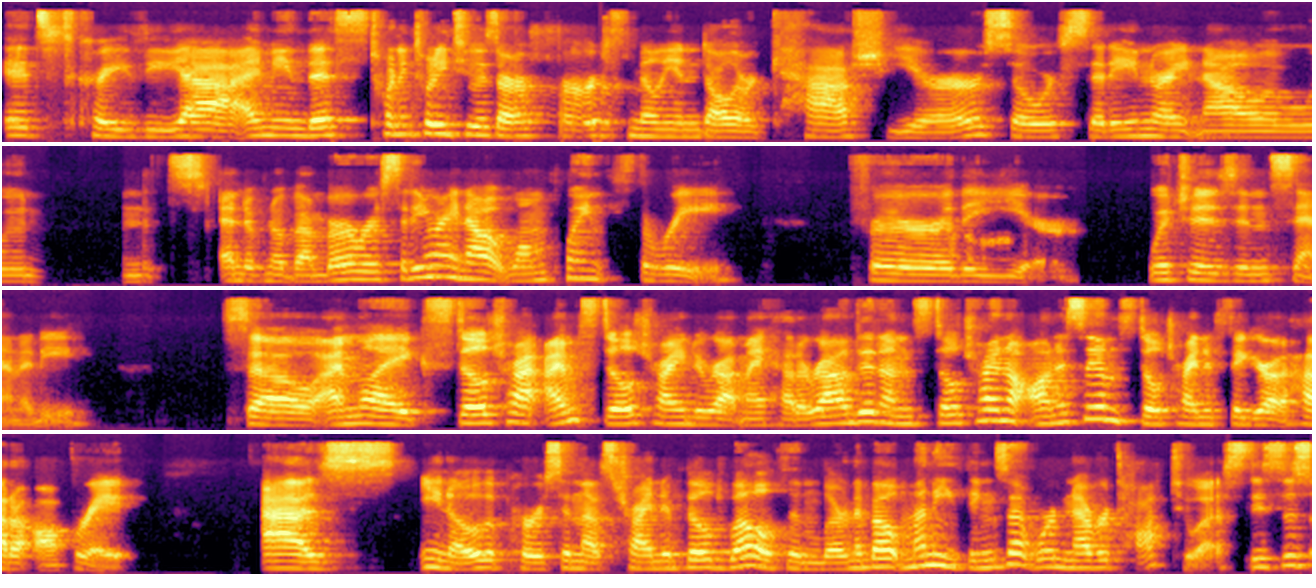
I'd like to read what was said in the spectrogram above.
it's crazy. Yeah. I mean, this 2022 is our first million dollar cash year. So we're sitting right now, it's end of November. We're sitting right now at 1.3 for the year, which is insanity. So I'm like still trying, I'm still trying to wrap my head around it. I'm still trying to, honestly, I'm still trying to figure out how to operate as you know the person that's trying to build wealth and learn about money things that were never taught to us this is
